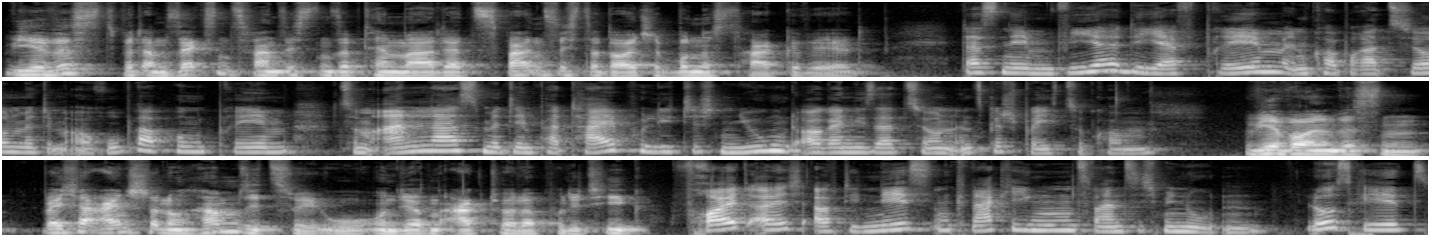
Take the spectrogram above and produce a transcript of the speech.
Wie ihr wisst, wird am 26. September der 20. Deutsche Bundestag gewählt. Das nehmen wir, die JEF Bremen, in Kooperation mit dem Europapunkt Bremen zum Anlass, mit den parteipolitischen Jugendorganisationen ins Gespräch zu kommen. Wir wollen wissen, welche Einstellung haben Sie zur EU und Ihren aktueller Politik? Freut euch auf die nächsten knackigen 20 Minuten. Los geht's!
